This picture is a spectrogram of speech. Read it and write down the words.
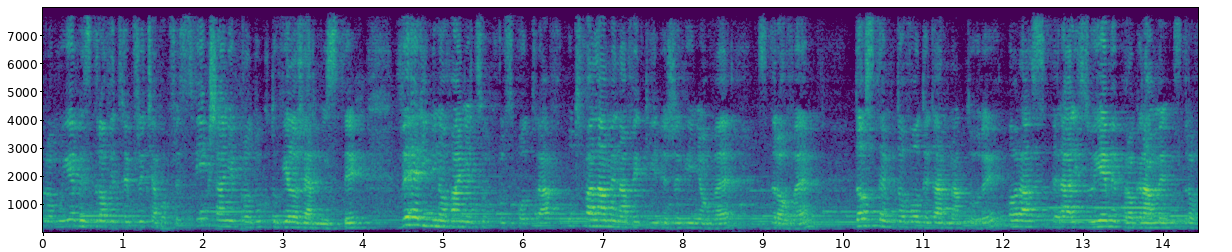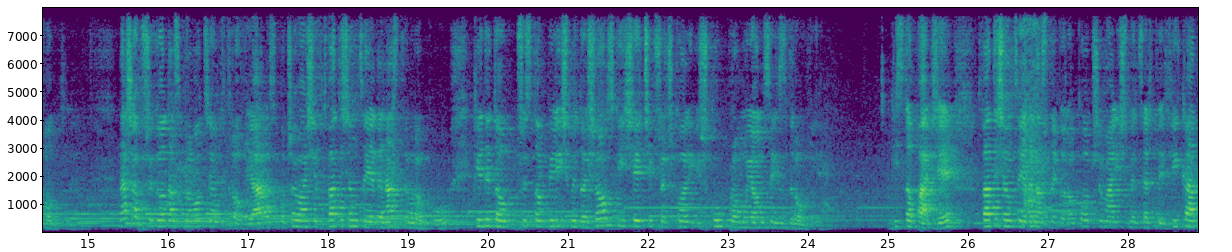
promujemy zdrowy tryb życia poprzez zwiększanie produktów wieloziarnistych, wyeliminowanie cukru z potraw, utrwalamy nawyki żywieniowe zdrowe, dostęp do wody dar natury oraz realizujemy programy zdrowotne. Nasza przygoda z promocją zdrowia rozpoczęła się w 2011 roku, kiedy to przystąpiliśmy do Śląskiej Sieci Przedszkoli i Szkół Promujących Zdrowie. W listopadzie 2011 roku otrzymaliśmy certyfikat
